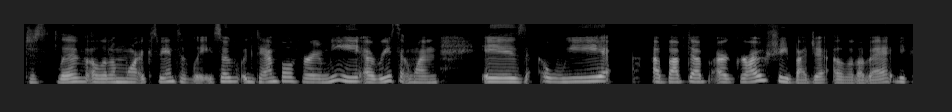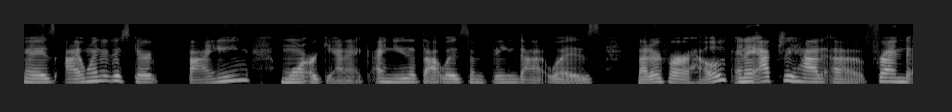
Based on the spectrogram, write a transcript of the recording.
just live a little more expansively. So, example for me, a recent one is we bumped up our grocery budget a little bit because I wanted to start buying more organic. I knew that that was something that was better for our health. And I actually had a friend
